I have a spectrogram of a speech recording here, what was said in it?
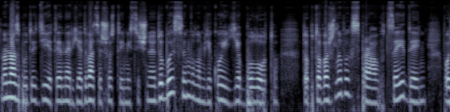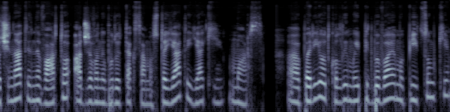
На нас буде діяти енергія 26-ї місячної доби, символом якої є болото. Тобто важливих справ в цей день починати не варто, адже вони будуть так само стояти, як і Марс. Е, Період, коли ми підбиваємо підсумки,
